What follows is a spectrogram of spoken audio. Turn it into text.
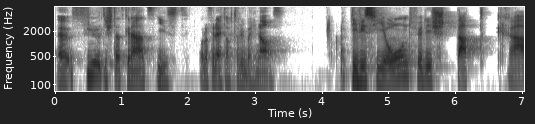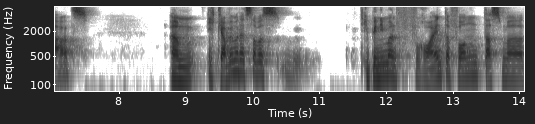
für die Stadt Graz ist oder vielleicht auch darüber hinaus? Die Vision für die Stadt Graz. Ähm, ich glaube, wenn man jetzt da was, ich bin immer ein Freund davon, dass man,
